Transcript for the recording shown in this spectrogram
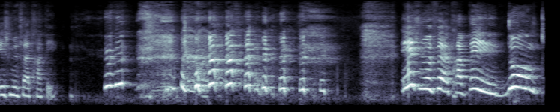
Et je me fais attraper. et je me fais attraper. Donc,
